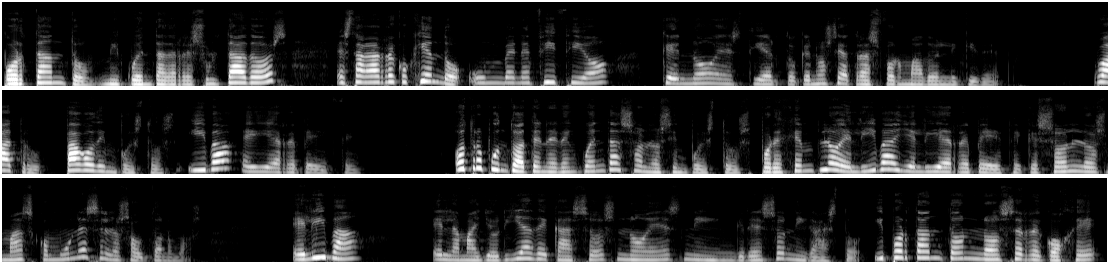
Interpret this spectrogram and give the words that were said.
Por tanto, mi cuenta de resultados estará recogiendo un beneficio que no es cierto, que no se ha transformado en liquidez. 4. Pago de impuestos, IVA e IRPF. Otro punto a tener en cuenta son los impuestos, por ejemplo, el IVA y el IRPF, que son los más comunes en los autónomos. El IVA en la mayoría de casos no es ni ingreso ni gasto y por tanto no se recoge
